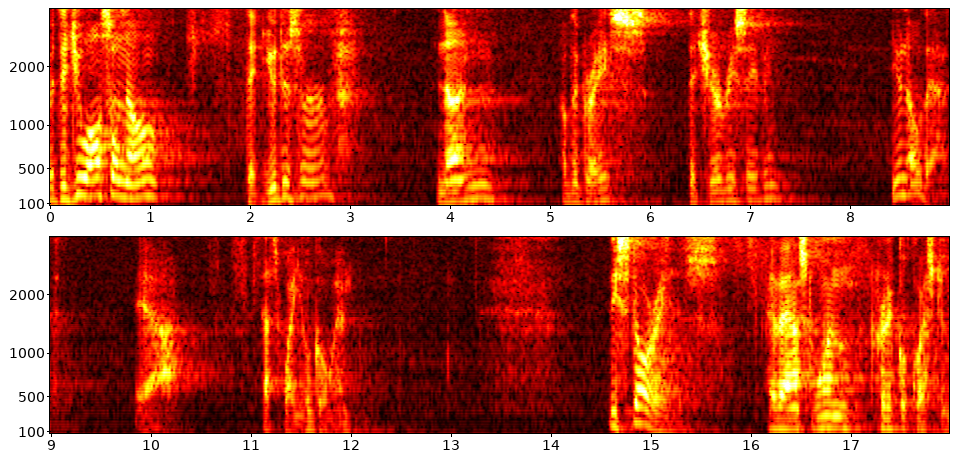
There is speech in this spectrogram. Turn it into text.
But did you also know that you deserve none of the grace that you're receiving? You know that. Yeah, that's why you'll go in. These stories have asked one critical question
